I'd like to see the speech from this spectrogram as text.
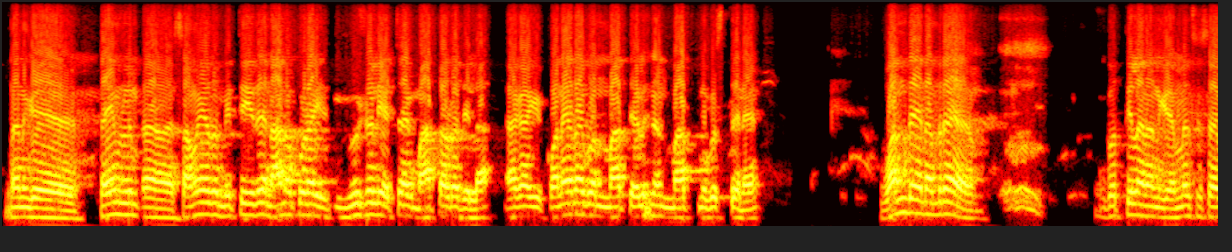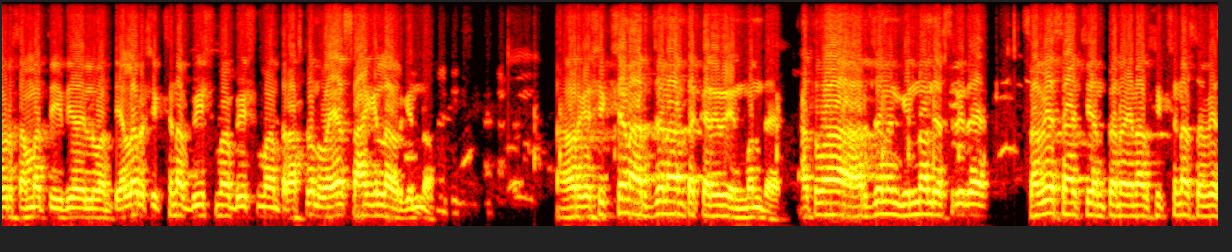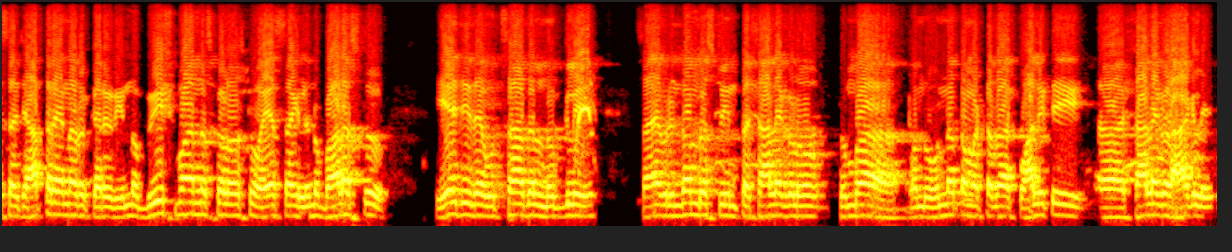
ನನಗೆ ಟೈಮ್ ಸಮಯದ ಮಿತಿ ಇದೆ. ನಾನು ಕೂಡ ಯೂಶಲಿ ಹೆಚ್ಚಾಗಿ ಮಾತಾಡೋದಿಲ್ಲ. ಹಾಗಾಗಿ ಕೊನೆಯದಾಗ ಒಂದು ಮಾತು ಹೇಳಿ ನಾನು ಮಾತು ಮುಗಿಸ್ತೇನೆ. ಒಂದೇನಂದ್ರೆ, ಗೊತ್ತಿಲ್ಲ ನನಗೆ ಎಂ ಎಲ್ ಸಿ ಸಾಹೇಬ್ರ ಸಮ್ಮತಿ ಇದೆಯೋ ಇಲ್ವೋ ಅಂತ. ಎಲ್ಲರೂ ಶಿಕ್ಷಣ ಭೀಷ್ಮ ಭೀಷ್ಮ ಅಂತಾರೆ ಅಷ್ಟೊಂದು ವಯಸ್ಸಾಗಿಲ್ಲ ಅವ್ರಿಗಿನ್ನು. ಅವ್ರಿಗೆ ಶಿಕ್ಷಣ ಅರ್ಜುನ ಅಂತ ಕರೀರಿ ಇನ್ ಮುಂದೆ. ಅಥವಾ ಅರ್ಜುನನ್ಗೆ ಇನ್ನೊಂದು ಹೆಸರಿದೆ ಸವ್ಯಸಾಚಿ ಅಂತನೋ ಏನಾದ್ರು ಶಿಕ್ಷಣ ಸವ್ಯಸಾಚಿ ಆತರ ಏನಾದ್ರು ಕರೀರಿ. ಇನ್ನು ಭೀಷ್ಮ ಅನ್ನಿಸ್ಕೊಳ್ಳುವಷ್ಟು ವಯಸ್ಸಾಗಿಲ್ಲ. ಇನ್ನು ಬಹಳಷ್ಟು ಏಜ್ ಇದೆ ಉತ್ಸಾಹದಲ್ಲಿ ನುಗ್ಲಿ. ಸಾಹೇಬ್ರು ಇನ್ನೊಂದಷ್ಟು ಇಂಥ ಶಾಲೆಗಳು ತುಂಬಾ ಒಂದು ಉನ್ನತ ಮಟ್ಟದ ಕ್ವಾಲಿಟಿ ಶಾಲೆಗಳು ಆಗ್ಲಿ.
